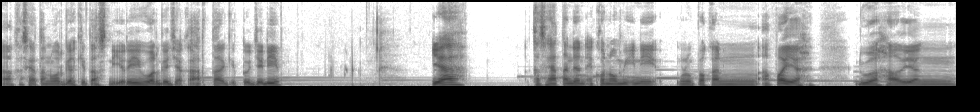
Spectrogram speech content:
uh, kesehatan warga kita sendiri, warga Jakarta gitu. Jadi ya kesehatan dan ekonomi ini merupakan apa ya dua hal yang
